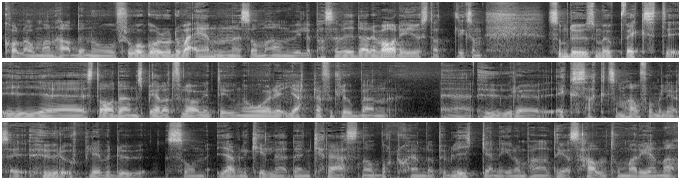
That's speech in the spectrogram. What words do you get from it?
kollade om han hade några frågor. Och det var en som han ville passa vidare var det just att liksom som du som är uppväxt i eh, staden, spelat för laget i unga år, hjärta för klubben. Eh, hur, eh, exakt som han formulerar sig, hur upplever du som Gävlekille den kräsna och bortskämda publiken inom parentes halvtom arena?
